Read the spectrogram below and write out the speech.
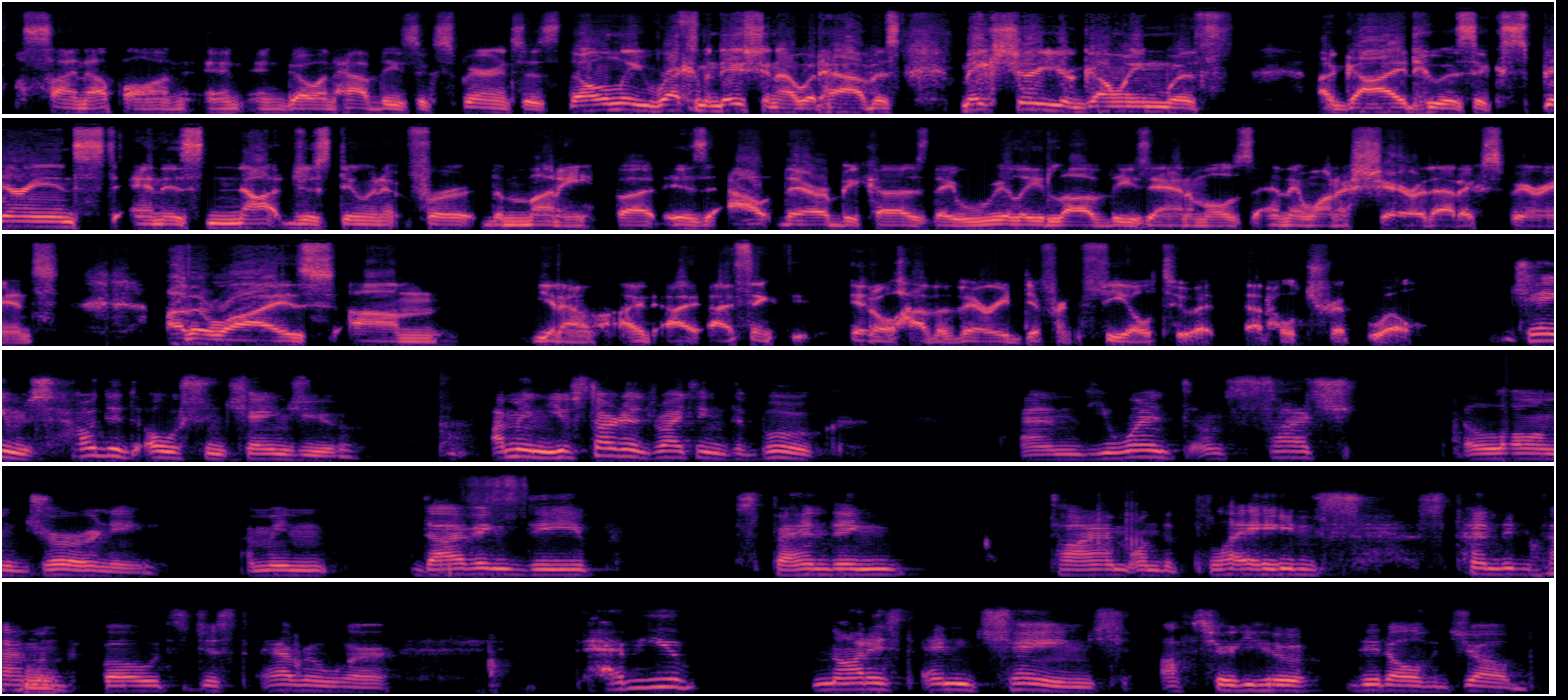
sign up on and, and go and have these experiences. The only recommendation I would have is make sure you're going with a guide who is experienced and is not just doing it for the money, but is out there because they really love these animals and they want to share that experience. Otherwise, um, you know, I, I, I think it'll have a very different feel to it. That whole trip will. James, how did ocean change you? I mean, you've started writing the book and you went on such a long journey. I mean, diving deep, spending time on the planes, spending time mm-hmm. on the boats, just everywhere. Have you noticed any change after you did all the job?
